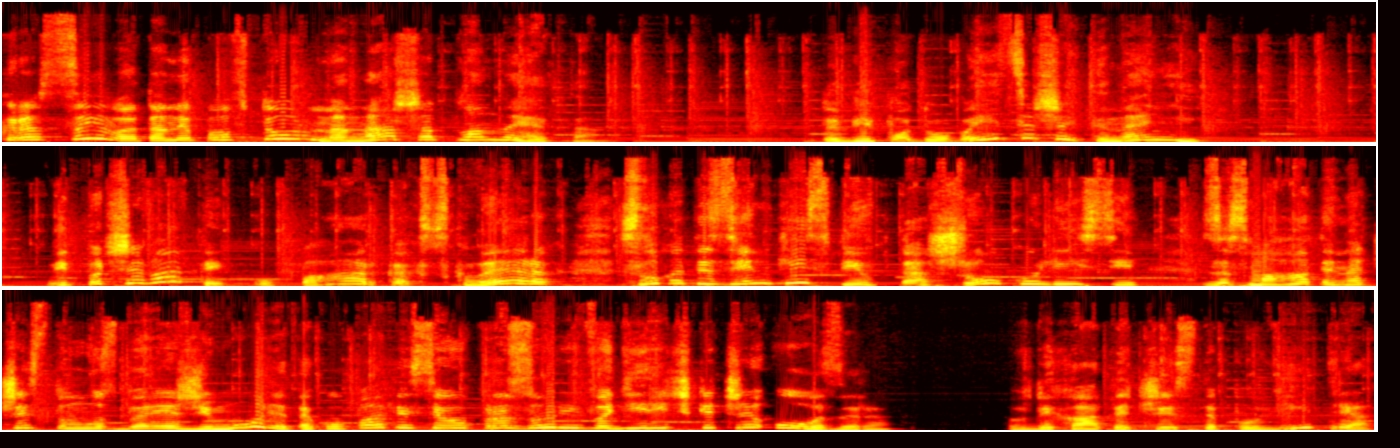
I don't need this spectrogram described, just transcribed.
красива та неповторна наша планета. Тобі подобається жити на ній? Відпочивати у парках, скверах, слухати дзвінки спів пташок у лісі, засмагати на чистому узбережжі моря та купатися у прозорій воді річки чи озера, вдихати чисте повітря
